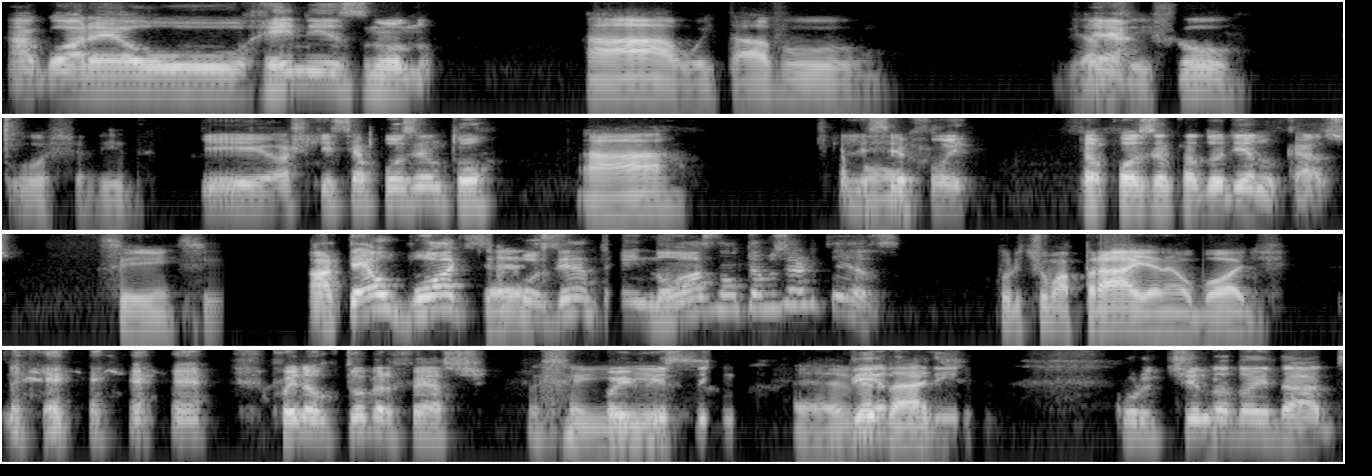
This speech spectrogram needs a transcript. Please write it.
Agora é o Rennes nono. Ah, o oitavo já é. nos deixou? Poxa vida. E eu acho que se aposentou. Ah. Tá ele bom. se foi. Da aposentadoria, no caso. Sim, sim. Até o bode se é. aposenta, hein? Nós não temos certeza. Curtiu uma praia, né? O bode. foi na Oktoberfest. Foi visto em é verdade. Berlim, curtindo a doidado.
